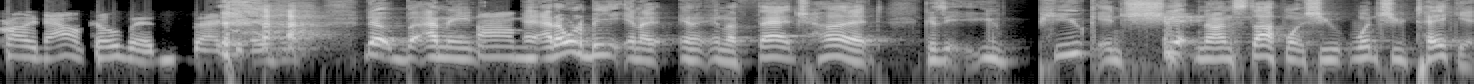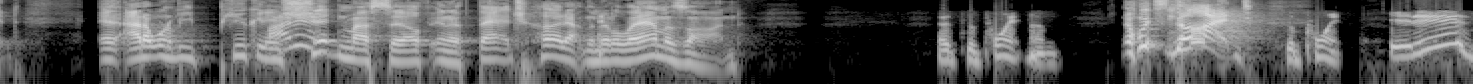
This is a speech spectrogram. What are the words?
probably now COVID vaccination. No, but I mean, Um, I don't want to be in a in a, in a thatch hut because you puke and shit nonstop once you once you take it, and I don't want to be puking and shitting myself in a thatch hut out in the middle of Amazon. That's the point, man. No, it's not. The point. It is.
